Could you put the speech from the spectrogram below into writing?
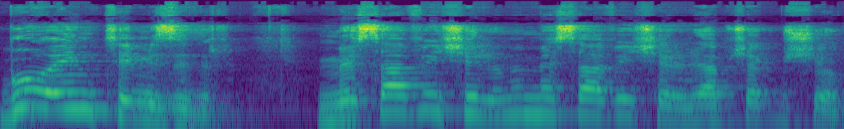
bu en temizidir. Mesafe içerir mi? Mesafe içerir. Yapacak bir şey yok.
